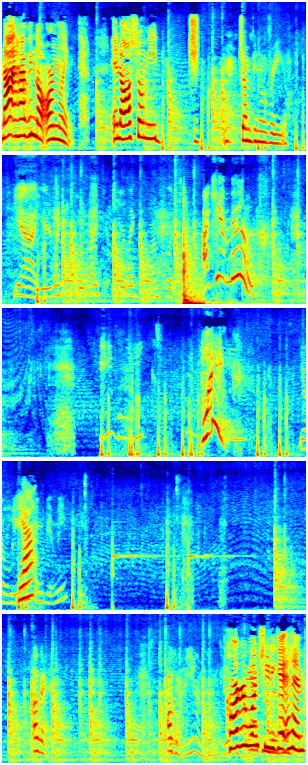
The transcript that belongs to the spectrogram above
not having the arm length. And also me j- jumping over you. Yeah, you're like you're like you're like one foot. I can't move. Hey, Blake. Blake. Yo, Liam, Yeah? come get me. Okay. Yo, Okay. Liam, Carter me. wants you to get him.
